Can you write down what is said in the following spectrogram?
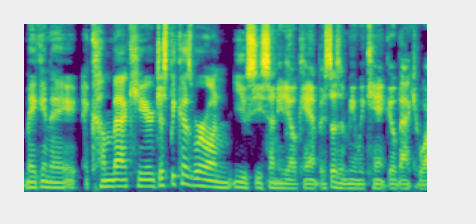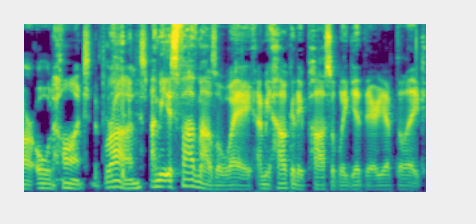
making a, a comeback here. Just because we're on UC Sunnydale campus doesn't mean we can't go back to our old haunt, the Bronze. I mean, it's five miles away. I mean, how could they possibly get there? You have to like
